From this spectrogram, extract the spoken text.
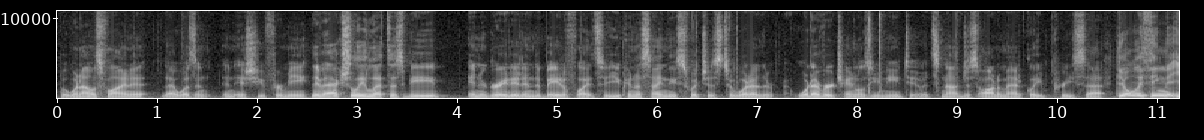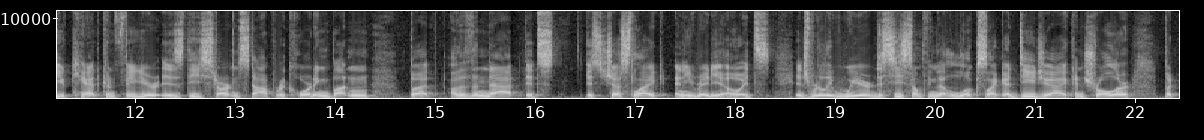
But when I was flying it, that wasn't an issue for me. They've actually let this be integrated into Betaflight, so you can assign these switches to whatever whatever channels you need to. It's not just automatically preset. The only thing that you can't configure is the start and stop recording button, but other than that, it's it's just like any radio. It's it's really weird to see something that looks like a DJI controller, but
